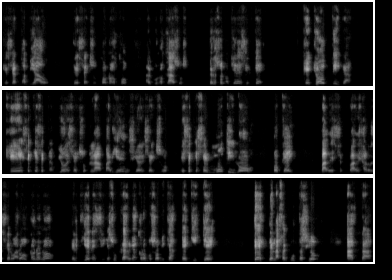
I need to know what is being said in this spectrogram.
que se han cambiado de sexo. Conozco algunos casos, pero eso no quiere decir que, que yo diga que ese que se cambió de sexo, la apariencia de sexo, ese que se mutiló, ¿ok? Va va a dejar de ser varón. No, no, no. Él tiene, sigue su carga cromosómica XY desde la fecundación hasta,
